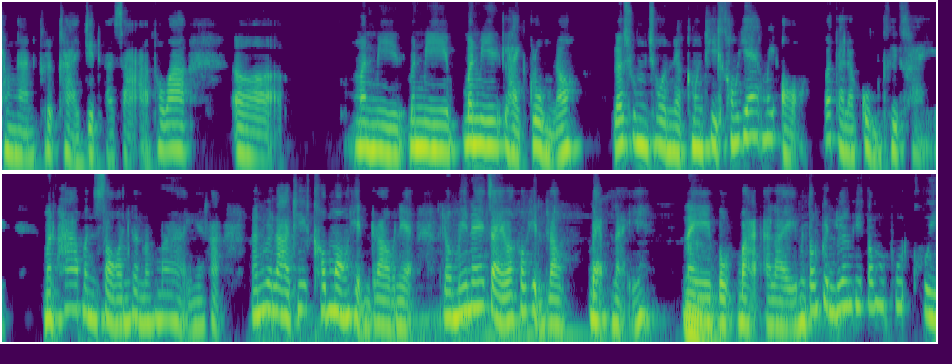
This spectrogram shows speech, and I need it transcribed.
ทำงานเครือข่ายจิตอาสา เพราะว่าเออมันมีมันมีมันมีหลายกลุ่มเนาะแล้วชุมชนเนี่ยบางทีเขาแยกไม่ออกว่าแต่ละกลุ่มคือใคร มันภาพมันซ้อนกันมากๆอย่างเงี้ยค่ะนั้นเวลาที่เขามองเห็นเราเนี่ย เราไม่แน่ใจว่าเขาเห็นเราแบบไหน ในบทบาทอะไร มันต้องเป็นเรื่องที่ต้องพูดคุย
